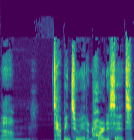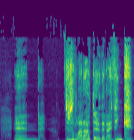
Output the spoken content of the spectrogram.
um, tap into it and harness it. And there's a lot out there that I think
